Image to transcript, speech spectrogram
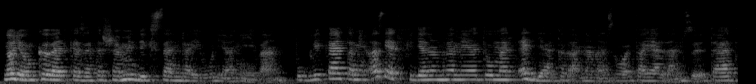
nagyon következetesen mindig Szendre Júlia néven publikált, ami azért figyelemre méltó, mert egyáltalán nem ez volt a jellemző. Tehát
